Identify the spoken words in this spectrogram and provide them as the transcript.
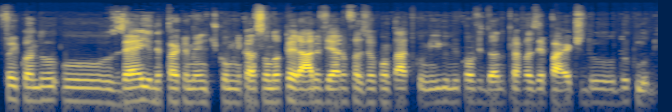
foi quando o Zé e o Departamento de Comunicação do Operário vieram fazer o contato comigo, me convidando para fazer parte do, do clube.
